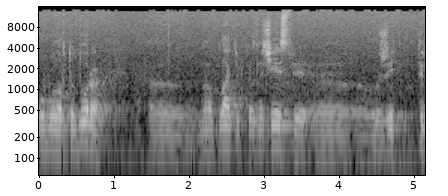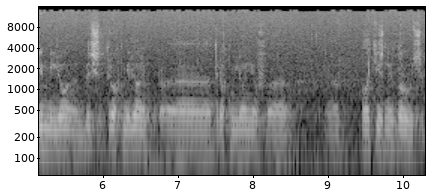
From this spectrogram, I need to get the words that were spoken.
облавтодора е, на оплаті в казначействі лежить 3 мільйони, більше 3 мільйонів, 3 мільйонів платіжних доручень.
